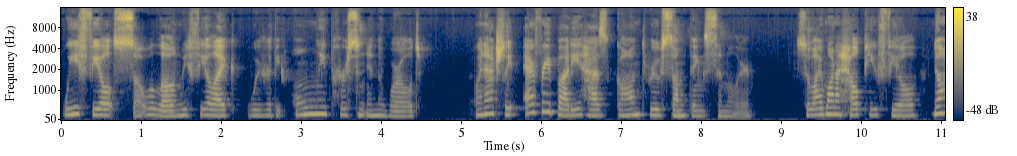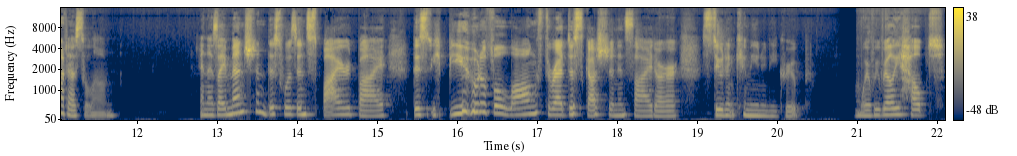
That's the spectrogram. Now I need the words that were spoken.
we feel so alone. We feel like we're the only person in the world when actually everybody has gone through something similar. So I want to help you feel not as alone. And as I mentioned, this was inspired by this beautiful long thread discussion inside our student community group, where we really helped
